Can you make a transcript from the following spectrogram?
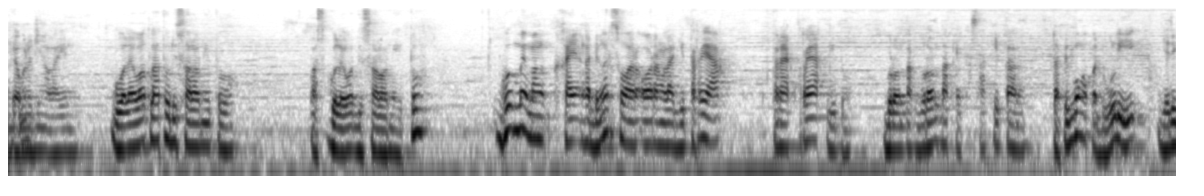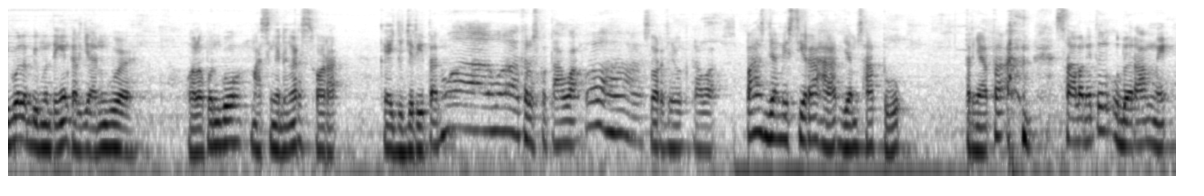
nggak boleh dinyalain. Gue lewat lah tuh di salon itu. Pas gue lewat di salon itu gue memang kayak ngedenger suara orang lagi teriak teriak-teriak gitu. Berontak-berontak kayak kesakitan. Tapi gue nggak peduli jadi gue lebih mentingin kerjaan gue walaupun gue masih ngedenger suara kayak jejeritan wah wah terus ketawa wah suara cewek ketawa. Pas jam istirahat jam 1 ternyata salon itu udah rame.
